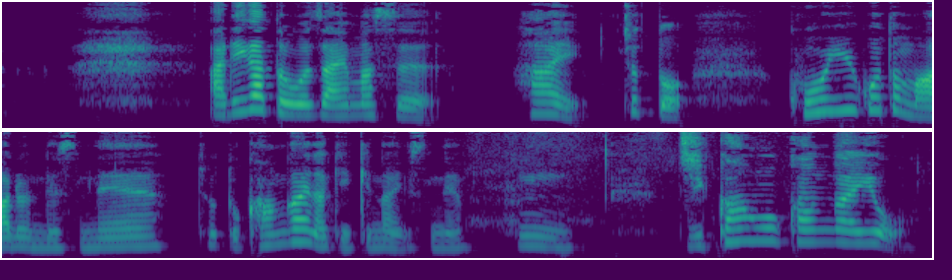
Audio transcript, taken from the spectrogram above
ありがとうございます。はい。ちょっと、こういうこともあるんですね。ちょっと考えなきゃいけないですね。うん。時間を考えよう。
